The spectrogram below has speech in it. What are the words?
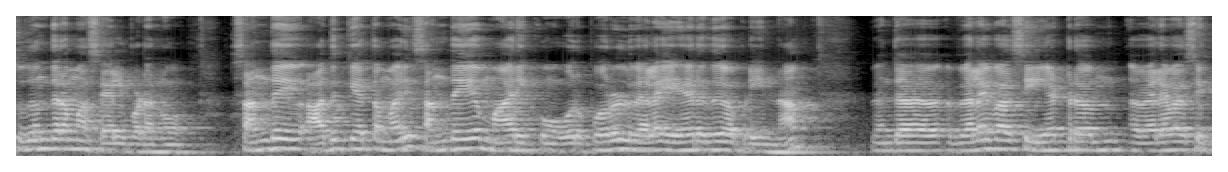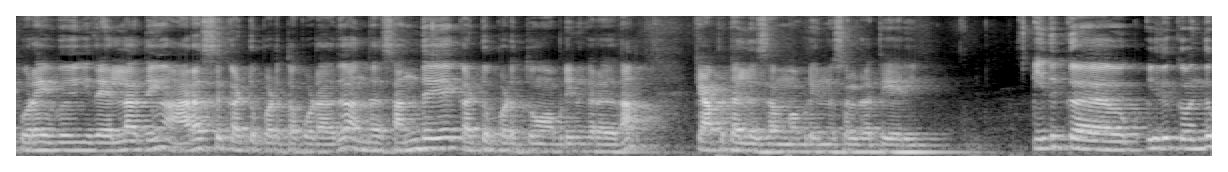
சுதந்திரமாக செயல்படணும். சந்தை அதுக்கேற்ற மாதிரி சந்தையே மாறிக்கும். ஒரு பொருள் விலை ஏறுது அப்படின்னா இந்த விலைவாசி ஏற்றம் விலைவாசி குறைவு இது எல்லாத்தையும் அரசு கட்டுப்படுத்தக்கூடாது. அந்த சந்தையே கட்டுப்படுத்தும் அப்படிங்கிறது தான் கேபிட்டலிசம் அப்படின்னு சொல்கிற தியரி இதுக்கு இதுக்கு வந்து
